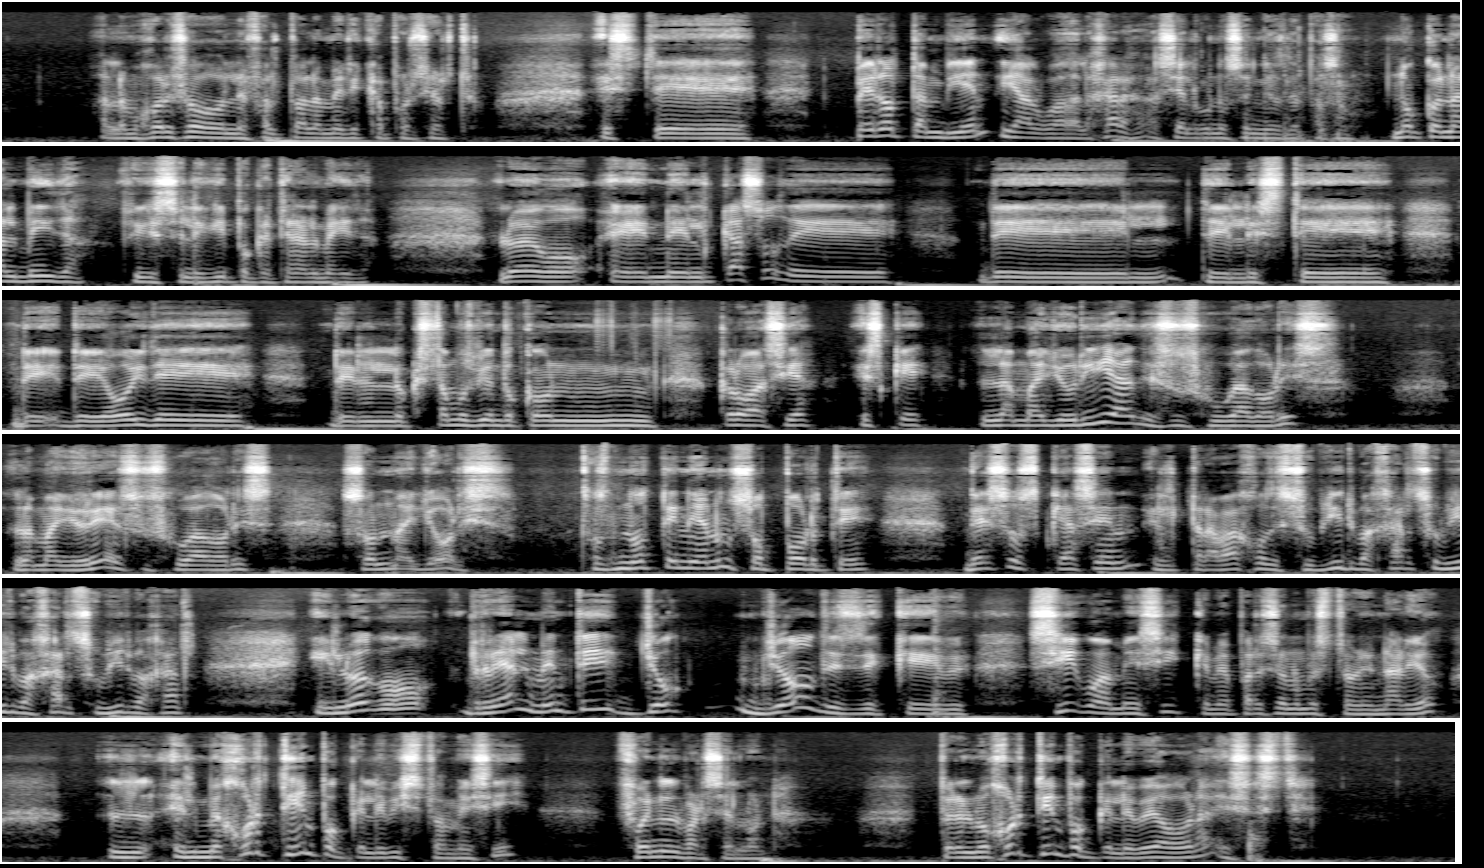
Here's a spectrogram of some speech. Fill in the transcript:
A lo mejor eso le faltó a la América, por cierto. Este, pero también, y al Guadalajara, hace algunos años le pasó. No con Almeida, fíjese el equipo que tiene Almeida. Luego, en el caso de del, este de, de hoy de, de lo que estamos viendo con Croacia es que la mayoría de sus jugadores la mayoría de sus jugadores son mayores entonces no tenían un soporte de esos que hacen el trabajo de subir, bajar, subir, bajar, subir, bajar. Y luego realmente yo, yo desde que sigo a Messi, que me parece un hombre extraordinario, el mejor tiempo que le he visto a Messi fue en el Barcelona. Pero el mejor tiempo que le veo ahora es este.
